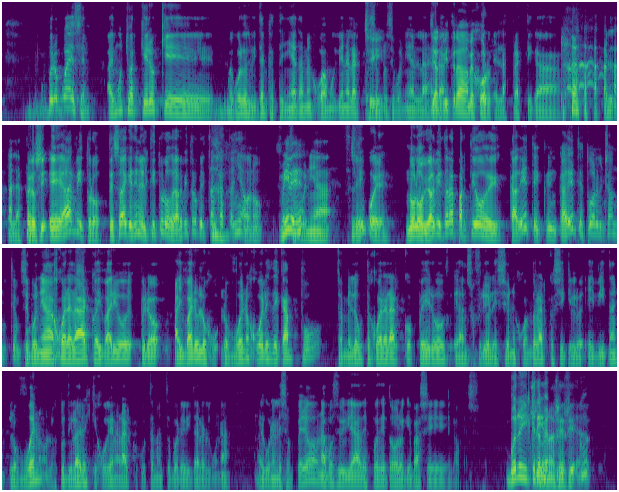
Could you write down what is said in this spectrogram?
Pero puede ser. Hay muchos arqueros que, me acuerdo que Cristian Castañeda también jugaba muy bien al arco, Sí. siempre se ponía en, las Y la- arbitraba mejor. en las prácticas. en la- en las Pero si es árbitro, ¿te sabe que tiene el título de árbitro que está castañado, no? Mire, se ponía, Sí, pues. No lo vio arbitrar el partido de cadete, en cadete estuvo arbitrando un tiempo. se ponía a jugar al arco, hay varios, pero hay varios los, los buenos jugadores de campo, también les gusta jugar al arco, pero eh, han sufrido lesiones jugando al arco, así que lo evitan los buenos, los titulares que jueguen al arco justamente por evitar alguna alguna lesión. Pero es una posibilidad después de todo lo que pase, Laurencio. Bueno, y el que sí, también, no sé si-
